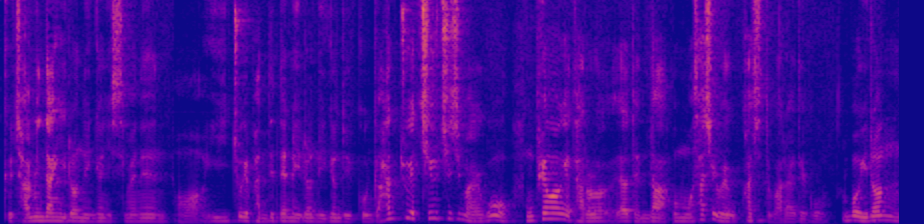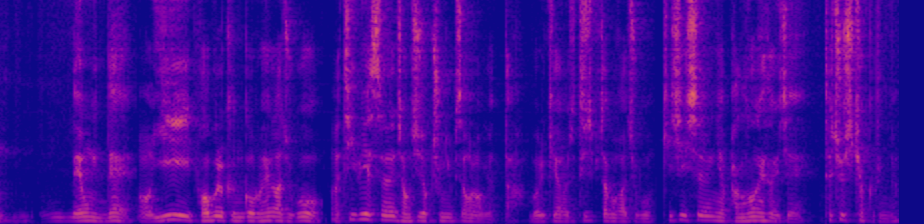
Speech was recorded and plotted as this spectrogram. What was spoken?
그 자민당이 이런 의견이 있으면은 어 이쪽에 반대되는 이런 의견도 있고 그러니까 한쪽에 치우치지 말고 공평하게 다뤄야 된다. 뭐 사실 왜곡하지도 말아야 되고 뭐 이런 내용인데 어, 이 법을 근거로 해가지고 어, TBS는 정치적 중립성을 어겼다. 뭐 이렇게 해가지고 트집 잡아가지고 키시스를 그냥 방송에서 이제 퇴출시켰거든요.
